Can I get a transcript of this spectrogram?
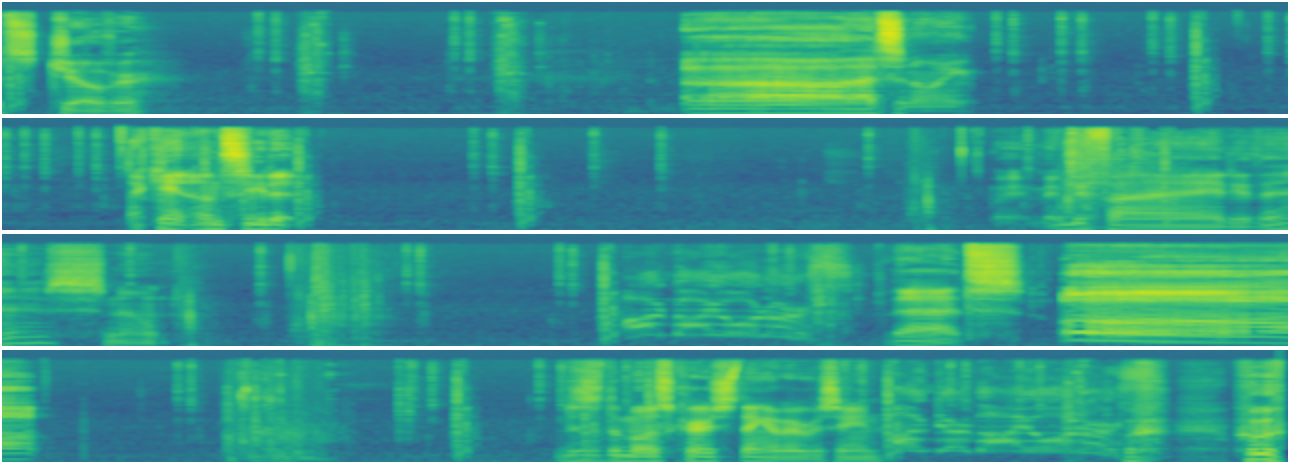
It's Jover. Uh, that's annoying. I can't unseat it. Wait, maybe if I do this? No. On my orders. That's oh. This is the most cursed thing I've ever seen. Under my orders. Who,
